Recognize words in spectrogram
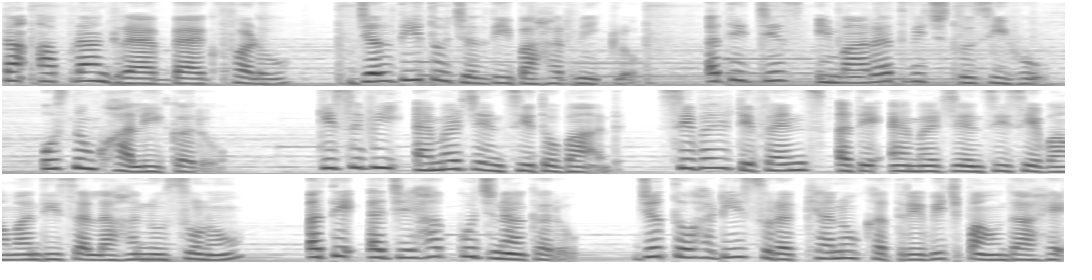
ਤਾਂ ਆਪਣਾ ਗ੍ਰੈਬ ਬੈਗ ਫੜੋ, ਜਲਦੀ ਤੋਂ ਜਲਦੀ ਬਾਹਰ ਨਿਕਲੋ ਅਤੇ ਜਿਸ ਇਮਾਰਤ ਵਿੱਚ ਤੁਸੀਂ ਹੋ ਉਸ ਨੂੰ ਖਾਲੀ ਕਰੋ। ਕਿਸੇ ਵੀ ਐਮਰਜੈਂਸੀ ਤੋਂ ਬਾਅਦ ਸਿਵਲ ਡਿਫੈਂਸ ਅਤੇ ਐਮਰਜੈਂਸੀ ਸੇਵਾਵਾਂ ਦੀ ਸਲਾਹ ਨੂੰ ਸੁਣੋ ਅਤੇ ਅਜਿਹਾ ਕੁਝ ਨਾ ਕਰੋ ਜੋ ਤੁਹਾਡੀ ਸੁਰੱਖਿਆ ਨੂੰ ਖਤਰੇ ਵਿੱਚ ਪਾਉਂਦਾ ਹੈ।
